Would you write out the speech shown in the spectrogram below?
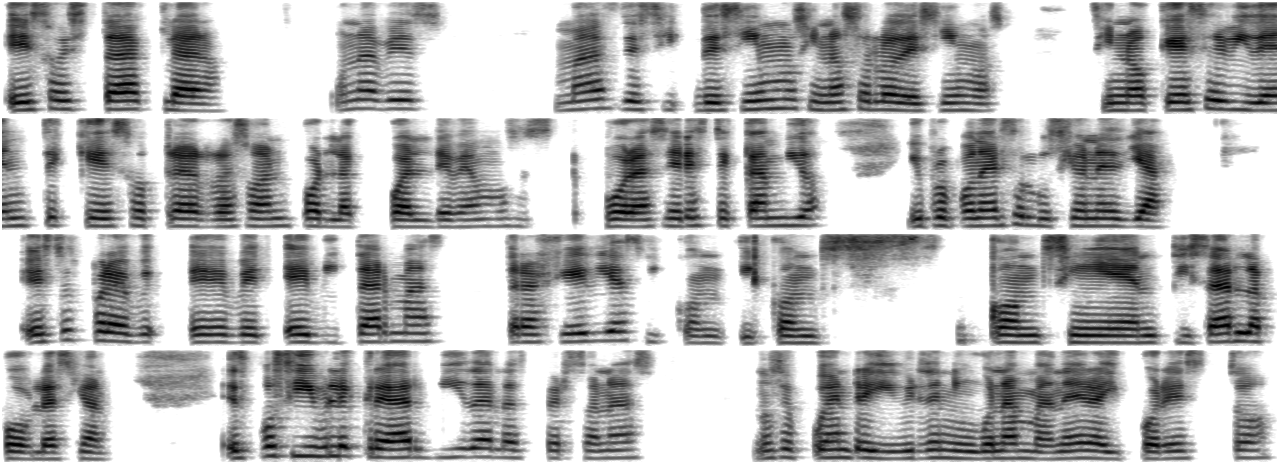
Eso está claro. Una vez más decimos y no solo decimos, sino que es evidente que es otra razón por la cual debemos por hacer este cambio y proponer soluciones ya. Esto es para evitar más tragedias y, con, y con, concientizar la población. es posible crear vida, las personas no se pueden revivir de ninguna manera y por esto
